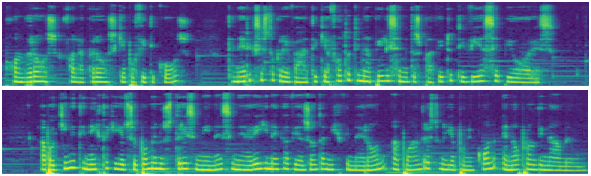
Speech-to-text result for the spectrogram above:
χονδρός, φαλακρός και αποφυτικός, την έριξε στο κρεβάτι και αφότου την απείλησε με το σπαθί του τη βίασε επί ώρες. Από εκείνη τη νύχτα και για τους επόμενους τρεις μήνες η νεαρή γυναίκα βιαζόταν νυχθημερών από άντρες των Ιαπωνικών ενόπλων δυνάμεων.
